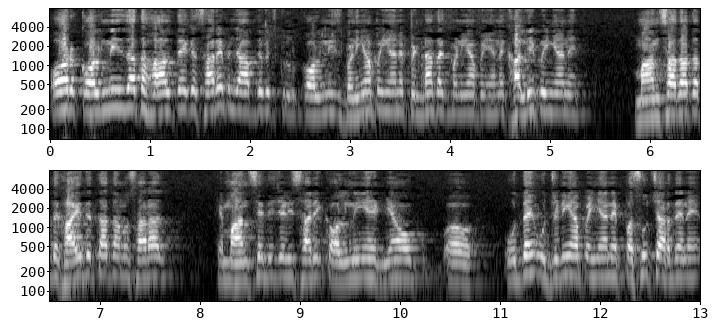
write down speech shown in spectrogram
ਔਰ ਕਾਲੋਨੀਜ਼ ਦਾ ਤਾਂ ਹਾਲਤ ਹੈ ਕਿ ਸਾਰੇ ਪੰਜਾਬ ਦੇ ਵਿੱਚ ਕਾਲੋਨੀਜ਼ ਬਣੀਆਂ ਪਈਆਂ ਨੇ, ਪਿੰਡਾਂ ਤੱਕ ਬਣੀਆਂ ਪਈਆਂ ਨੇ, ਖਾਲੀ ਪਈਆਂ ਨੇ। ਮਾਨਸਾ ਦਾ ਤਾਂ ਦਿਖਾਈ ਦਿੱਤਾ ਤੁਹਾਨੂੰ ਸਾਰਾ। ਕਿ ਮਾਨਸੇ ਦੀ ਜਿਹੜੀ ਸਾਰੀ ਕਾਲੋਨੀ ਹੈਗੀਆਂ, ਉਹ ਉਦਾਂ ਹੀ ਉਜੜੀਆਂ ਪਈਆਂ ਨੇ, ਪਸ਼ੂ ਚਰਦੇ ਨੇ।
